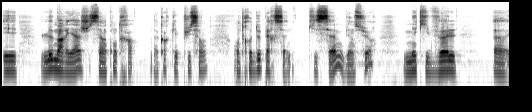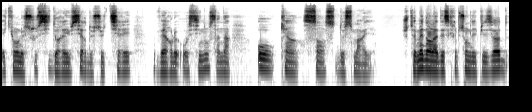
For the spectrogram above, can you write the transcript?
et le mariage, c'est un contrat, d'accord, qui est puissant entre deux personnes qui s'aiment, bien sûr, mais qui veulent euh, et qui ont le souci de réussir, de se tirer vers le haut. Sinon, ça n'a aucun sens de se marier. Je te mets dans la description de l'épisode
